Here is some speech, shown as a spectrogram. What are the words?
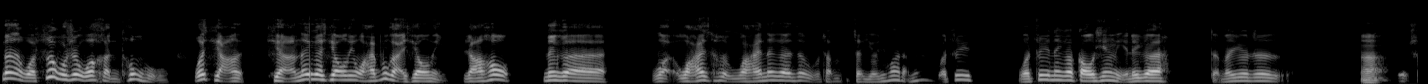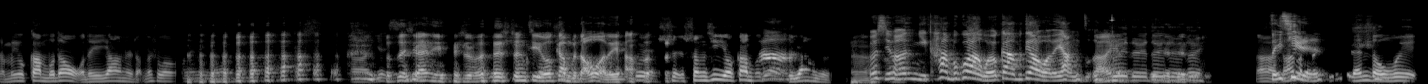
那我是不是我很痛苦？我想想那个削你，我还不敢削你，然后那个我我还是我还那个这怎么怎有句话怎么说我最我最那个高兴你那个怎么就是嗯，什么又干不到我的样子？怎么说呢？我最喜欢你什么生气又干不倒我的样对子。，生生气又干不掉我的啊样子。嗯我喜欢你看不惯我又干不掉我的样子。对对对对对贼气人人都会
